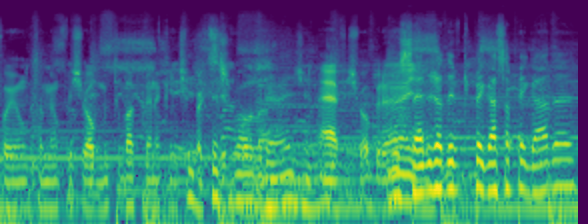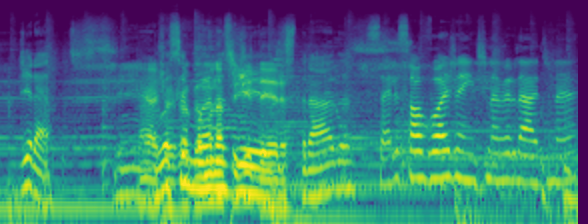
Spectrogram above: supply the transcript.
Foi um, também um festival muito bacana que a gente participou Festival lá. grande, né? É, festival O grande. Célio já teve que pegar essa pegada direto. Sim. É, já Duas jogamos na semanas de, de frigideira. estrada. Célio salvou a gente, na verdade, né?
